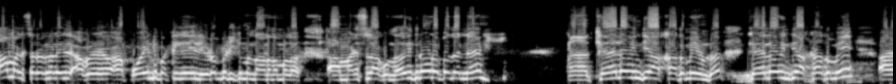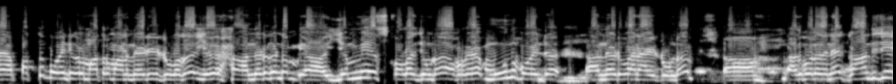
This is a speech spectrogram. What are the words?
ആ മത്സരങ്ങളിൽ പോയിന്റ് പട്ടികയിൽ ഇടം പിടിക്കുമെന്നാണ് നമ്മൾ മനസ്സിലാക്കുന്നത്. ഇതിനോടൊപ്പം തന്നെ ഖേലോ ഇന്ത്യ അക്കാദമി ഉണ്ട്. ഖേലോ ഇന്ത്യ അക്കാദമി പത്ത് പോയിന്റുകൾ മാത്രമാണ് നേടിയിട്ടുള്ളത്. Nedumkandam M E S college ഉണ്ട്. അവർക്ക് മൂന്ന് പോയിന്റ് നേടുവാനായിട്ടുണ്ട്. അതുപോലെ തന്നെ ഗാന്ധിജി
